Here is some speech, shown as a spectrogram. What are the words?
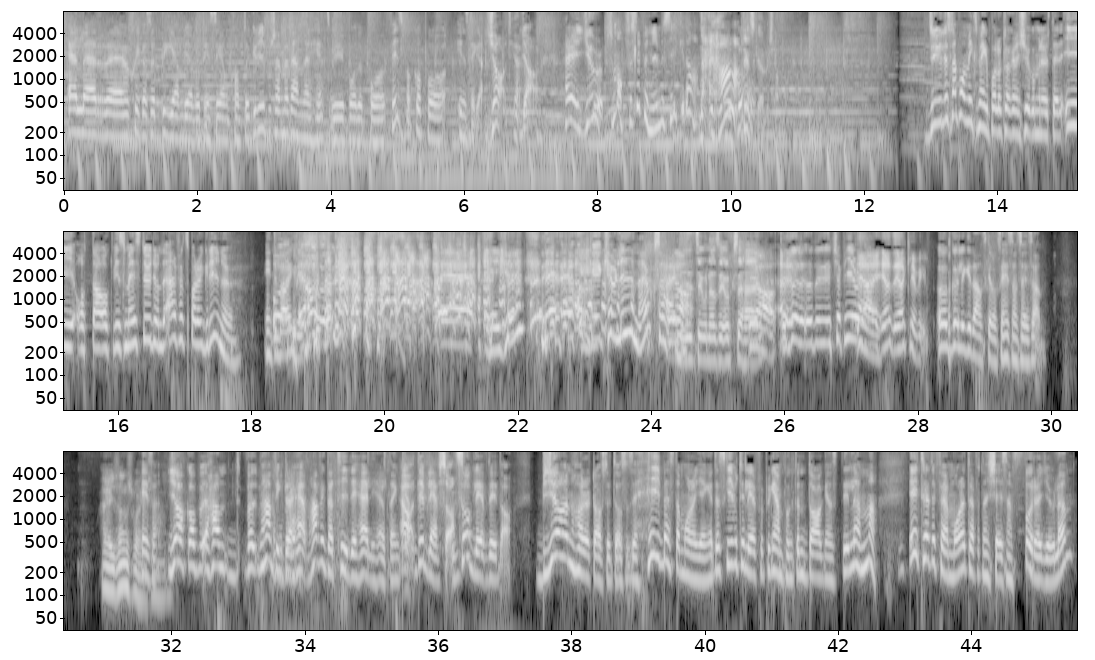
eller eh, skicka oss ett DM via vårt Instagramkonto. Gry Forssell med vänner heter vi både på Facebook och på Instagram. Ja, det gör vi. Ja. Här är Europe som också släpper ny musik idag. Jaha. Det ska jag lyssna på. Du lyssnar på Mix Megapol och klockan är 20 minuter i åtta och vi som är i studion, det är faktiskt bara Gry nu. Inte bara Gry. Hej Gry. Och Carolina är också här. Ja. Jonas är också här. Ja, och, Gull- och, och Shapiro är här. jag, jag klev in. Och gullige dansken också. Hejsan svejsan. Hejsan svejsan. Hejsan. Jakob, han, han fick dra hem. Han fick ta tidig helg helt enkelt. Ja, det blev så. Så blev det idag. Björn har hört av sig till oss och säger Hej bästa morgongänget, jag skriver till er för programpunkten Dagens Dilemma. Jag är 35 år och har träffat en tjej sedan förra julen.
